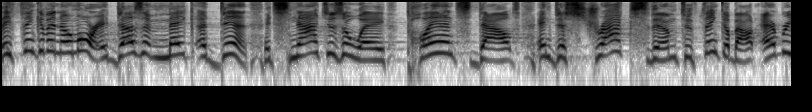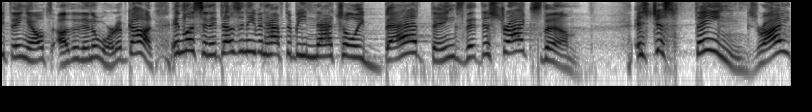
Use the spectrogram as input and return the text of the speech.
They think of it no more. It doesn't make a dent. It snatches away, plants doubts, and distracts them to think about everything else other than the Word of God. And listen, it doesn't even have to be naturally bad things that distracts them. It's just things, right?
